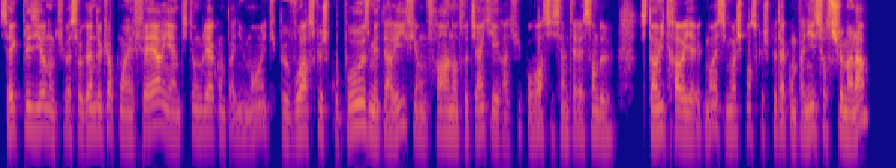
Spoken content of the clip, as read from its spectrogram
C'est avec plaisir. Donc, tu vas sur graindecoeur.fr, il y a un petit onglet accompagnement et tu peux voir ce que je propose, mes tarifs et on fera un entretien qui est gratuit pour voir si c'est intéressant de, si tu as envie de travailler avec moi et si moi je pense que je peux t'accompagner sur ce chemin-là.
